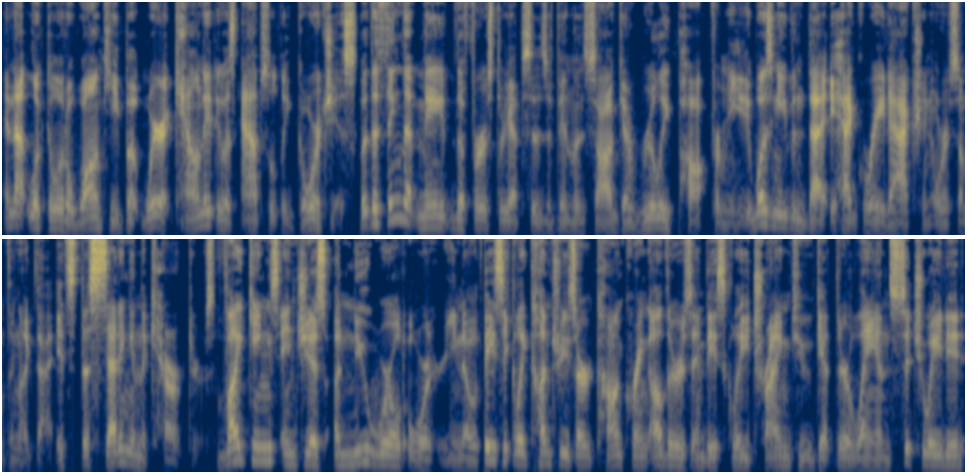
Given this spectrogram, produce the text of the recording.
and that looked a little wonky, but where it counted, it was absolutely gorgeous. But the thing that made the first three episodes of Vinland Saga really pop for me, it wasn't even that it had great action or something like that. It's the setting and the characters. Vikings and just a new world order, you know, basically countries are conquering others and basically trying to get their lands situated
